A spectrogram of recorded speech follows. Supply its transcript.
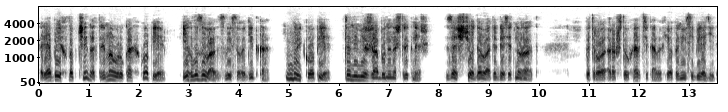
Рябий хлопчина тримав у руках копіє і глузував з лисого дідка. Ну й копіє, та між жабу не наштрикнеш. За що давати десять ногат? Петро розштовхав цікавих і опинився біля діда.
